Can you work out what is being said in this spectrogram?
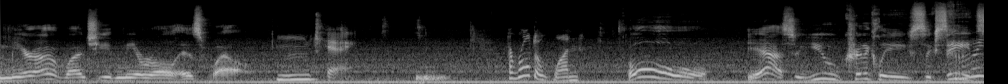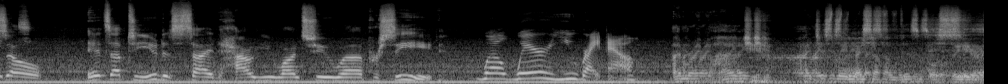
Mira, why don't you give me a roll as well? Okay. I rolled a one. Oh, yeah. So you critically succeed. So it's up to you to decide how you want to uh, proceed. Well, where are you right now? I'm right behind you. I just made myself invisible so your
